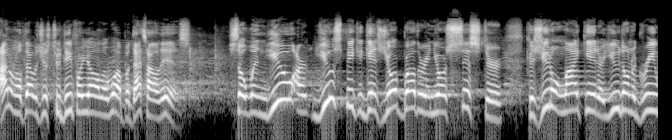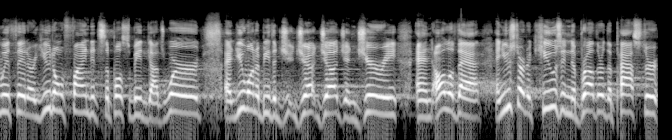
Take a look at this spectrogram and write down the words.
I don't know if that was just too deep for y'all or what, but that's how it is. So when you are you speak against your brother and your sister because you don't like it or you don't agree with it or you don't find it supposed to be in God's word and you want to be the ju- judge and jury and all of that and you start accusing the brother, the pastor,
